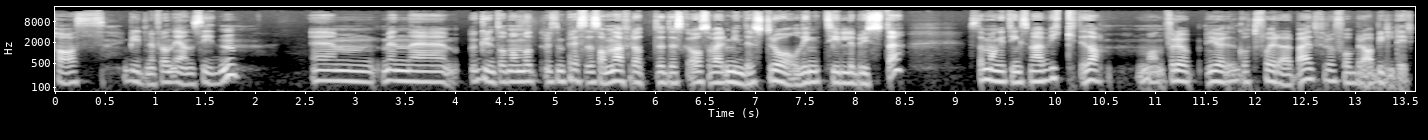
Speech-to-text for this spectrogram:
tas bildene fra den ene siden. Um, men uh, grunnen til at man må liksom presse det sammen, er for at det skal også være mindre stråling til brystet. Så det er mange ting som er viktig da, man, for å gjøre et godt forarbeid for å få bra bilder.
